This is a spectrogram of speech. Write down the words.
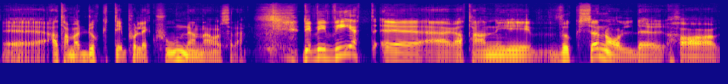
eh, att han var duktig på lektionerna och sådär. Det vi vet eh, är att han i vuxen ålder har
